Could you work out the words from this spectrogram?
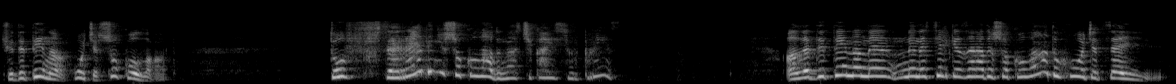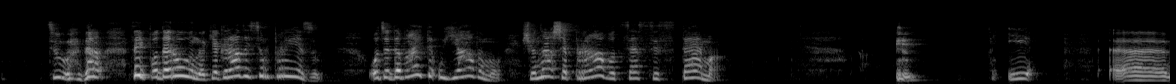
що дитина хоче шоколад, то всередині шоколаду нас чекає сюрприз. Але дитина не, не настільки заради шоколаду хоче цей, цю, да, цей подарунок, як ради сюрпризу. Отже, давайте уявимо, що наше право це система. І е,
